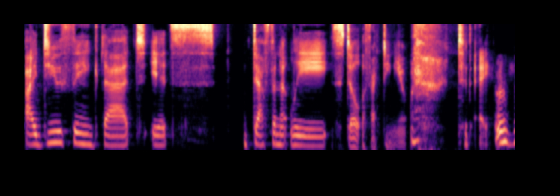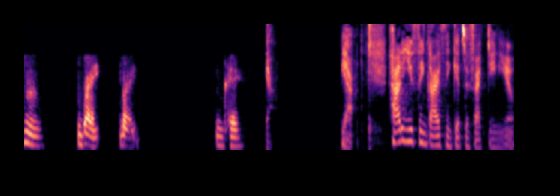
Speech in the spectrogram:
I do think that it's definitely still affecting you today. Mm-hmm. Right, right. Okay. Yeah. Yeah. How do you think I think it's affecting you?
